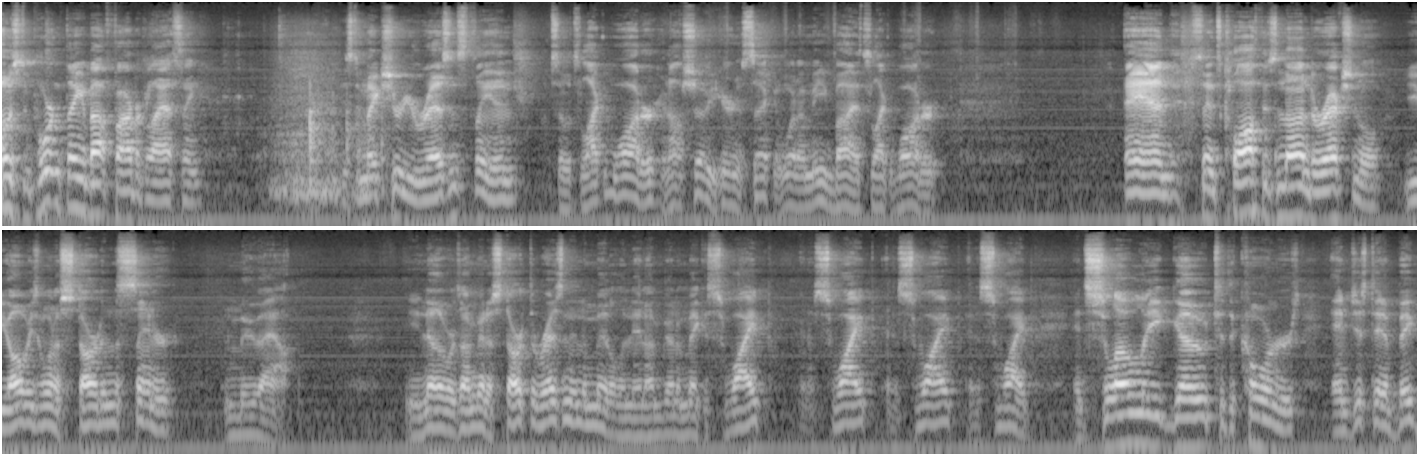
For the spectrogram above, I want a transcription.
Most important thing about fiberglassing is to make sure your resin's thin so it's like water and I'll show you here in a second what I mean by it's like water. And since cloth is non-directional you always want to start in the center and move out. In other words I'm going to start the resin in the middle and then I'm going to make a swipe and a swipe and a swipe and a swipe and slowly go to the corners and just in a big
